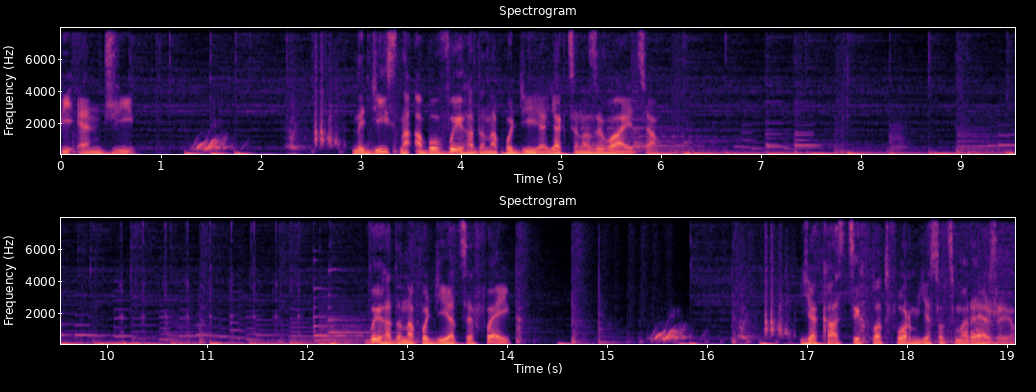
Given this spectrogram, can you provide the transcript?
PNG. Недійсна або вигадана подія. Як це називається? Вигадана подія це фейк. Яка з цих платформ є соцмережею?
